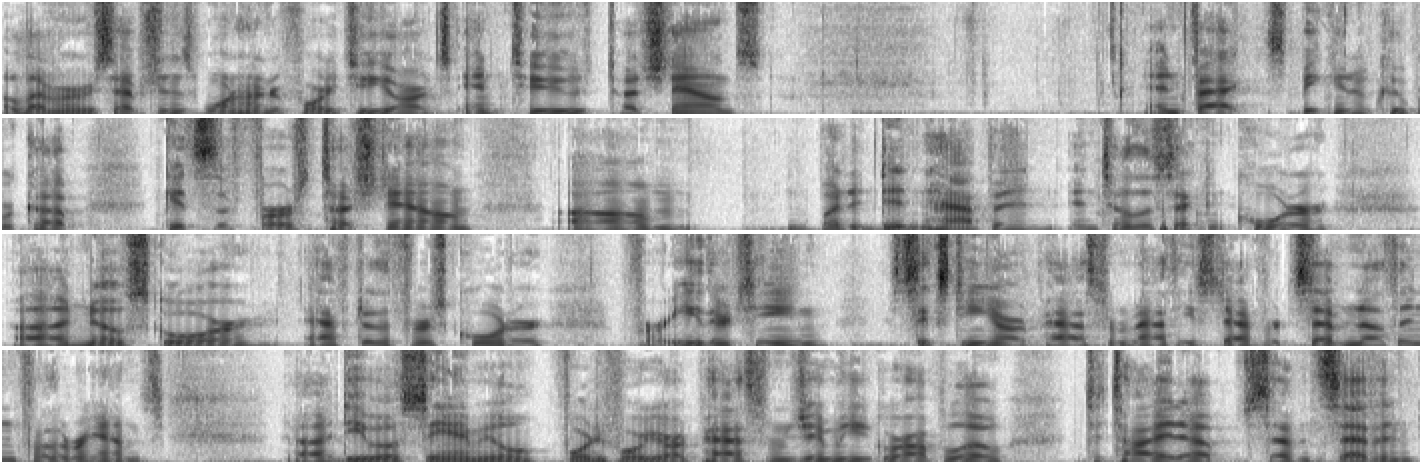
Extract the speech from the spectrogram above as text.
11 receptions, 142 yards, and 2 touchdowns. In fact, speaking of Cooper Kupp, gets the first touchdown, um, but it didn't happen until the second quarter. Uh, no score after the first quarter for either team. 16 yard pass from Matthew Stafford, 7 0 for the Rams. Uh, Deebo Samuel, 44 yard pass from Jimmy Garoppolo to tie it up 7 7.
